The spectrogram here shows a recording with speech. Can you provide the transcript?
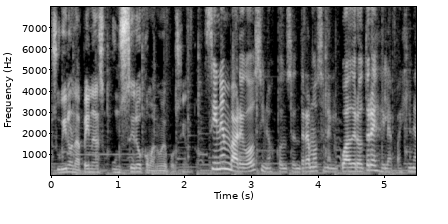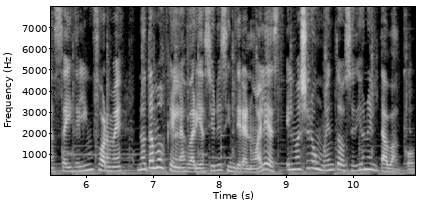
subieron apenas un 0,9%. Sin embargo, si nos concentramos en el cuadro 3 de la página 6 del informe, notamos que en las variaciones interanuales el mayor aumento se dio en el tabaco,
